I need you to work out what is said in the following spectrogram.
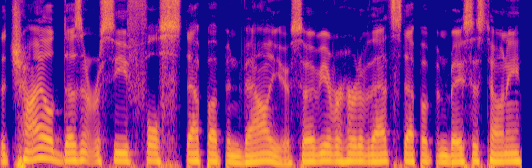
the child doesn't receive full step up in value. So have you ever heard of that step up in basis, Tony?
